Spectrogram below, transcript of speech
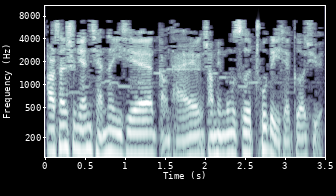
二三十年前的一些港台唱片公司出的一些歌曲。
